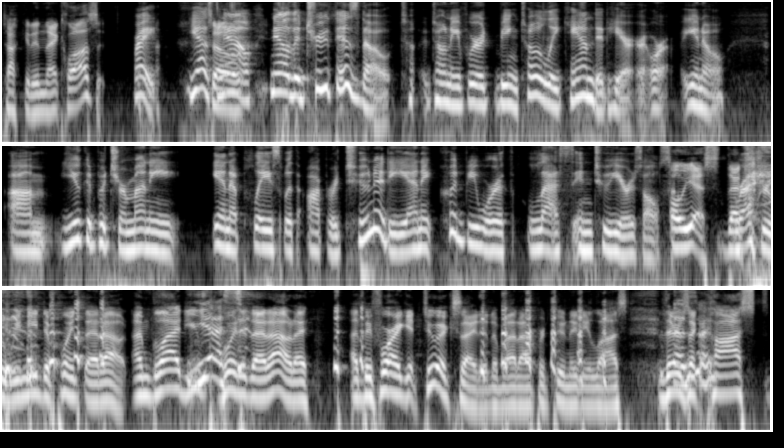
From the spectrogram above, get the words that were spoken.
tuck it in that closet. Right. Yes. So- now, now the truth is, though, T- Tony, if we're being totally candid here, or you know, um, you could put your money in a place with opportunity, and it could be worth less in two years. Also, Oh yes, that's Right. true. We need to point that out. I'm glad you Yes. pointed that out. I, I before I get too excited about opportunity loss, there's That's a right. cost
